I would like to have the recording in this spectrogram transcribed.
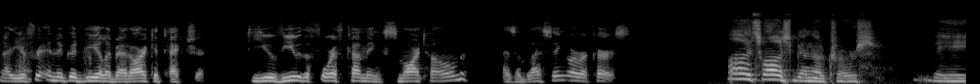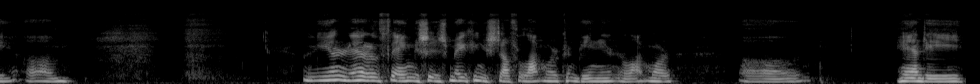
Now, you've written a good deal about architecture. Do you view the forthcoming smart home as a blessing or a curse? Oh, it's always been a curse. The um, the Internet of Things is making stuff a lot more convenient, a lot more uh, handy,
